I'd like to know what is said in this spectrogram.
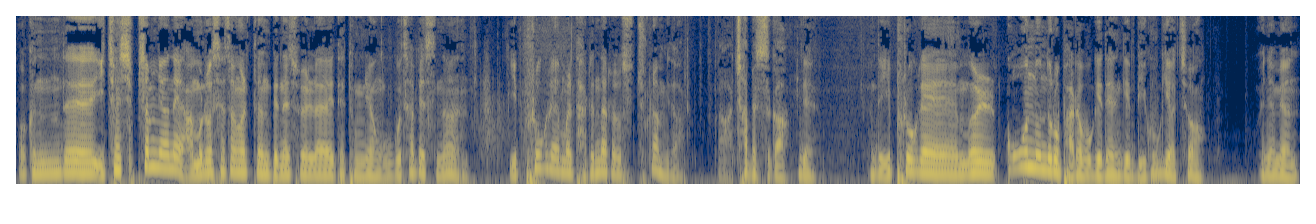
어, 근데 2013년에 암으로 세상을 뜬 베네수엘라의 대통령 우고 차베스는 이 프로그램을 다른 나라로 수출합니다. 아, 차베스가 근데 이 프로그램을 꼬운 눈으로 바라보게 되는 게 미국이었죠. 왜냐면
